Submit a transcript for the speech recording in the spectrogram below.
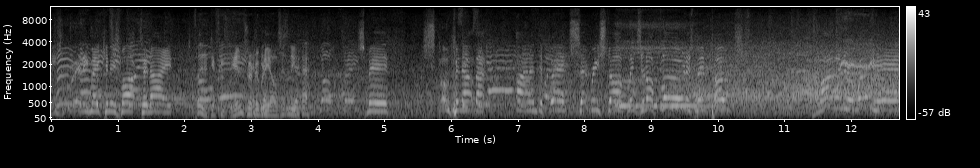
He's really making his mark tonight. He's playing a different game to everybody else, isn't he? Smith scoping out that Ireland defence. Set restart, flicks an offload, it's been poached. And Ireland are away here.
